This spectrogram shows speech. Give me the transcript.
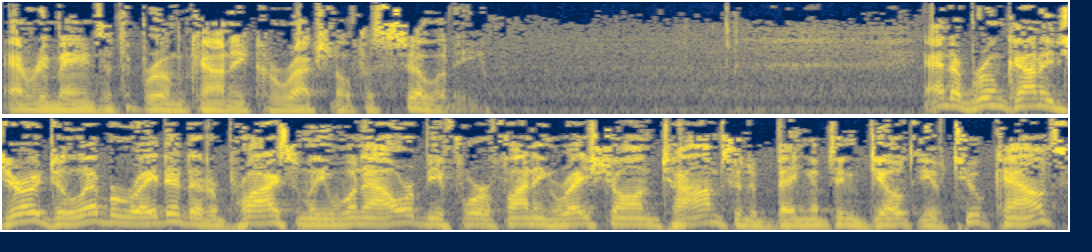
and remains at the Broome County Correctional Facility. And a Broome County jury deliberated at approximately one hour before finding Rayshawn Thompson of Binghamton guilty of two counts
